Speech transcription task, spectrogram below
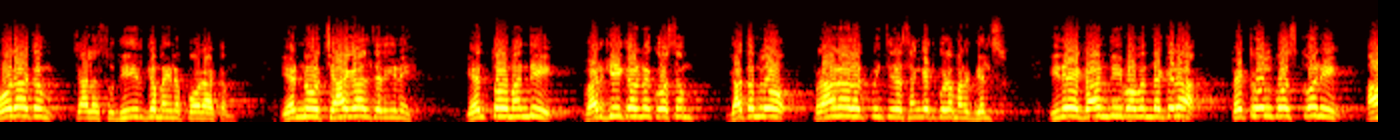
పోరాటం చాలా సుదీర్ఘమైన పోరాటం. ఎన్నో త్యాగాలు జరిగినాయి. ఎంతోమంది వర్గీకరణ కోసం గతంలో ప్రాణాలు అర్పించిన సంగతి కూడా మనకు తెలుసు. ఇదే గాంధీ భవన్ దగ్గర పెట్రోల్ పోసుకొని ఆ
